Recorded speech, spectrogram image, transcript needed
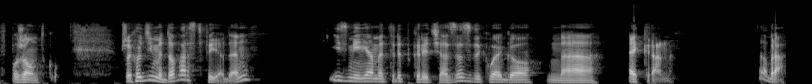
W porządku. Przechodzimy do warstwy 1 i zmieniamy tryb krycia ze zwykłego na ekran. Dobra,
